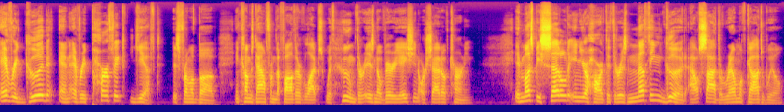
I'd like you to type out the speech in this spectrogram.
Every good and every perfect gift is from above and comes down from the Father of lights, with whom there is no variation or shadow of turning. It must be settled in your heart that there is nothing good outside the realm of God's will.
